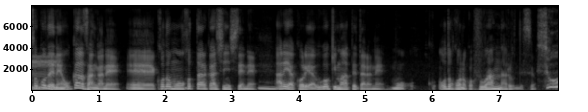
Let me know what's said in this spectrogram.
そこでねうんお母さんがね、えー子供をほったらかしにしてね、うん。あれやこれや動き回ってたらねもう男の子不安になるんですよ。そう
